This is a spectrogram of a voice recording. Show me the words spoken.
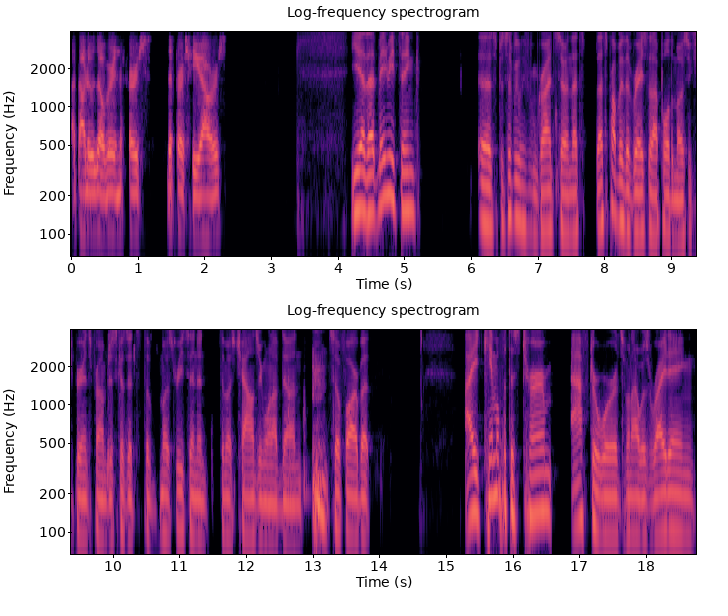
I thought it was over in the first the first few hours. Yeah, that made me think uh, specifically from Grindstone. That's that's probably the race that I pulled the most experience from, just because it's the most recent and the most challenging one I've done so far. But I came up with this term afterwards when I was writing.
